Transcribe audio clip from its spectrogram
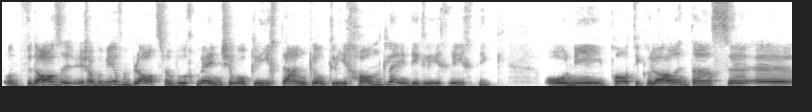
und, für das ist aber wie auf dem Platz, man braucht Menschen, die gleich denken und gleich handeln, in die gleiche Richtung, ohne Partikularinteressen. Äh,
